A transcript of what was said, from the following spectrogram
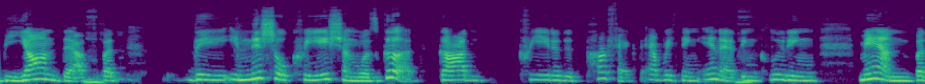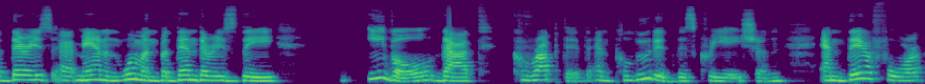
beyond death mm-hmm. but the initial creation was good god created it perfect, everything in it, mm-hmm. including man. But there is a man and woman, but then there is the evil that corrupted and polluted this creation. And therefore,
